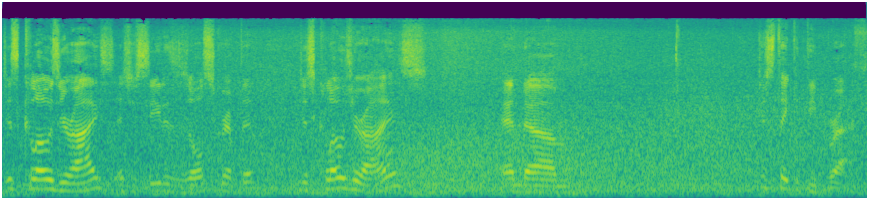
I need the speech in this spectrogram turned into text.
Just close your eyes. As you see, this is all scripted. Just close your eyes and um, just take a deep breath.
